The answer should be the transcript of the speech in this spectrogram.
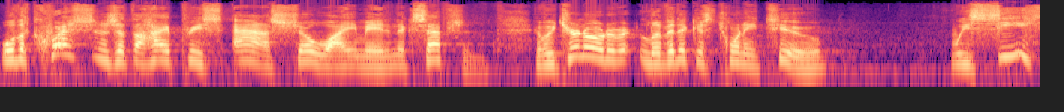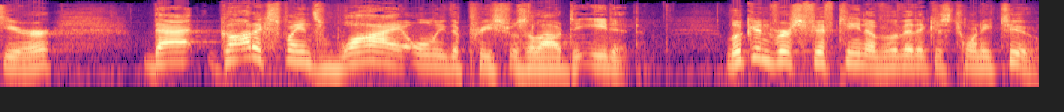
Well, the questions that the high priest asked show why he made an exception. If we turn over to Leviticus 22, we see here that God explains why only the priest was allowed to eat it. Look in verse 15 of Leviticus 22.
